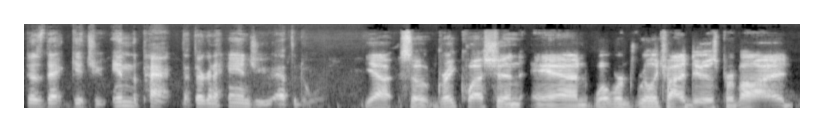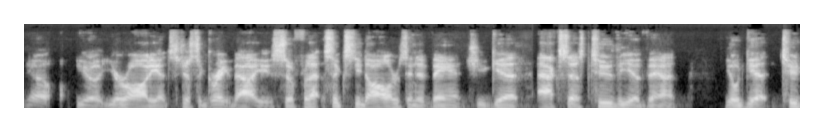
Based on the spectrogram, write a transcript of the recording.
does that get you in the pack that they're going to hand you at the door? Yeah, so great question, and what we're really trying to do is provide you know, you know your audience just a great value. So for that sixty dollars in advance, you get access to the event. you'll get two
